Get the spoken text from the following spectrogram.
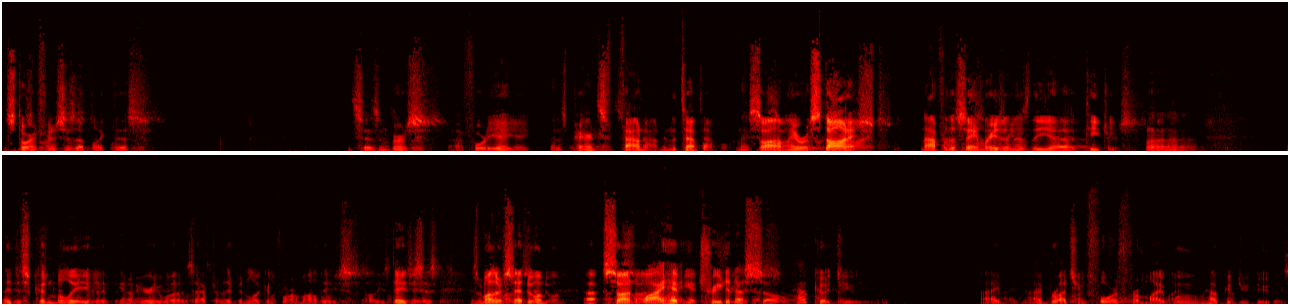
The story finishes up like this. It says in verse uh, 48 that his parents found him in the temple, and they saw him. They were astonished, not for the same reason as the uh, teachers. they just couldn't believe that you know here he was after they'd been looking for him all these all these days. He says his mother said to him, uh, "Son, why have you treated us so? How could you? I I brought you forth from my womb. How could you do this?"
